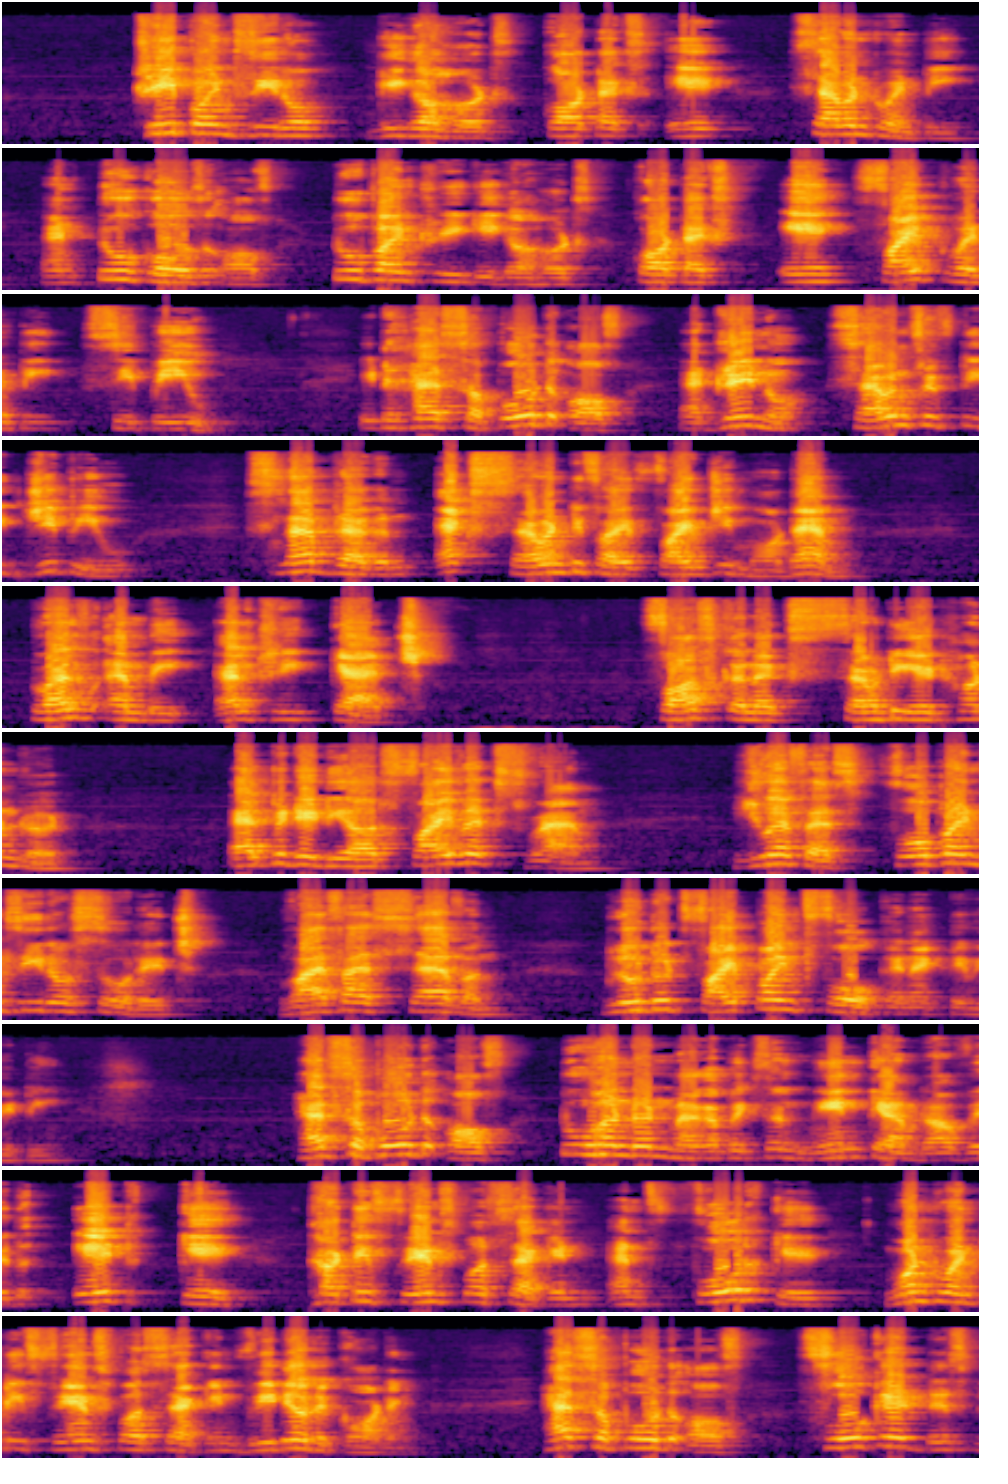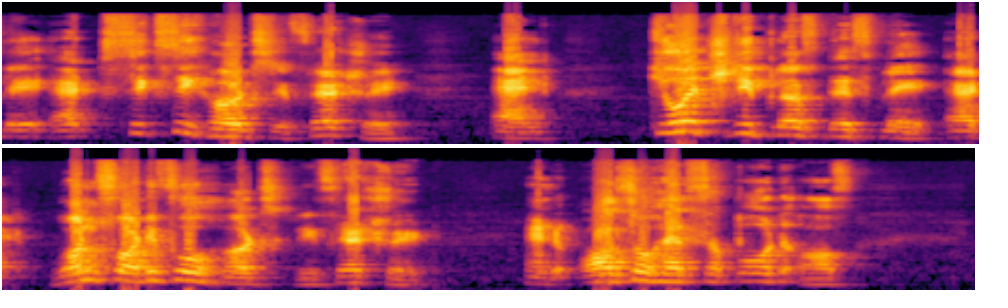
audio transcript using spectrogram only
3.0 GHz Cortex A720 and 2 cores of 2.3 GHz Cortex A520 CPU. It has support of Adreno 750 GPU, Snapdragon X75 5G modem, 12 MB L3 cache, Fast Connect 7800, LPDDR5X RAM, UFS 4.0 storage, Wi-Fi 7, Bluetooth 5.4 connectivity, has support of 200 megapixel main camera with 8K 30 frames per second and 4K 120 frames per second video recording, has support of 4K display at 60 Hz refresh rate and QHD plus display at 144 Hz refresh rate and also has support of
